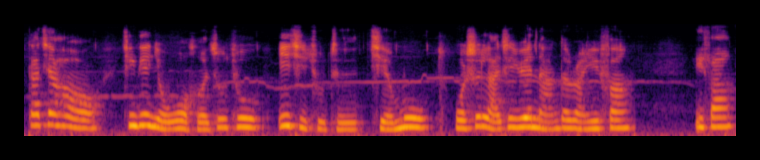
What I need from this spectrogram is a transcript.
大家好，今天由我和猪猪一起主持节目。我是来自越南的阮玉芳。玉芳，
